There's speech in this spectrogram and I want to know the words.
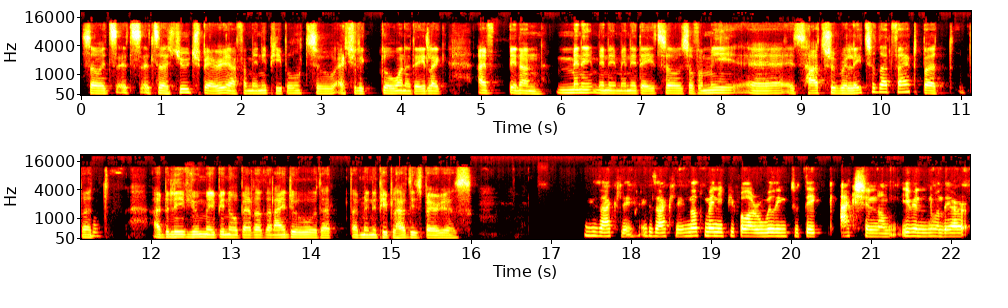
so it's it's it's a huge barrier for many people to actually go on a date. Like I've been on many, many, many dates. So, so for me, uh, it's hard to relate to that fact. But, but mm-hmm. I believe you maybe know better than I do that that many people have these barriers. Exactly, exactly. Not many people are willing to take action on even when they are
